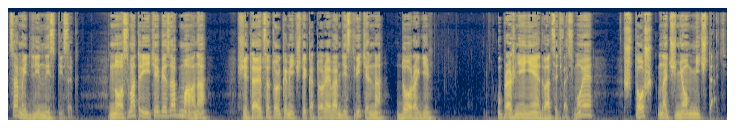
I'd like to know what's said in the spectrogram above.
самый длинный список. Но смотрите без обмана. Считаются только мечты, которые вам действительно дороги. Упражнение 28. Что ж, начнем мечтать.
